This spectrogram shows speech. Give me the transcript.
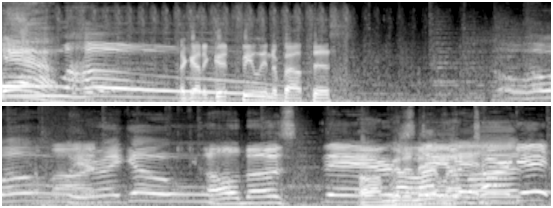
Yeah. Ho, I got a good feeling about this. Ho, ho, ho. Here I go. Almost there. Oh, I'm gonna nail on it. target.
